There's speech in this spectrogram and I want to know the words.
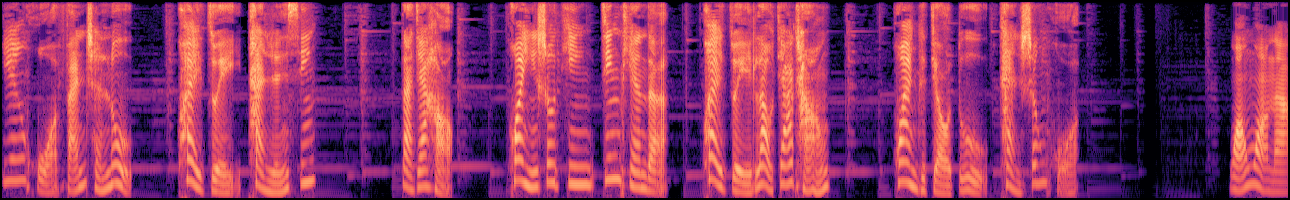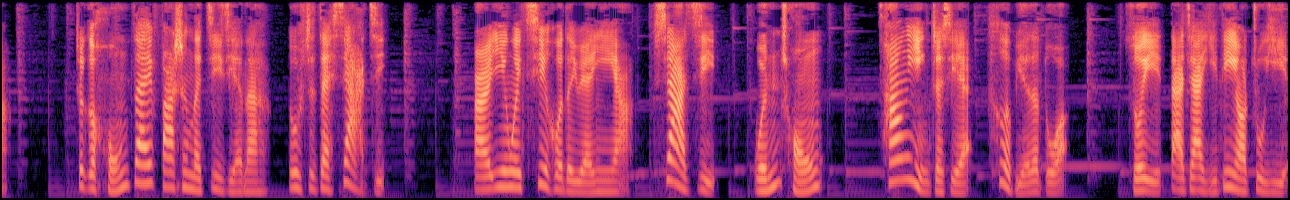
烟火凡尘路，快嘴探人心。大家好，欢迎收听今天的快嘴唠家常，换个角度看生活。往往呢，这个洪灾发生的季节呢，都是在夏季，而因为气候的原因呀，夏季蚊虫、苍蝇这些特别的多，所以大家一定要注意。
